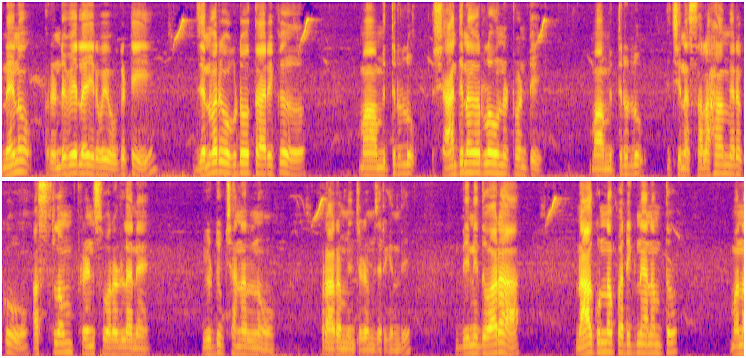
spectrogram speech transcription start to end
నేను రెండు వేల ఇరవై ఒకటి జనవరి ఒకటో తారీఖు మా మిత్రులు శాంతినగర్లో ఉన్నటువంటి మా మిత్రులు ఇచ్చిన సలహా మేరకు అస్లం ఫ్రెండ్స్ వరల్డ్ అనే యూట్యూబ్ ఛానల్ను ప్రారంభించడం జరిగింది. దీని ద్వారా నాకున్న పరిజ్ఞానంతో మన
